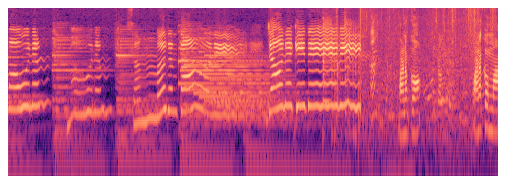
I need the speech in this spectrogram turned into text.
மௌனம் மௌனம் சம்மதம் தானே. ஜானகி தேவி. வணக்கம். வணக்கம்மா.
